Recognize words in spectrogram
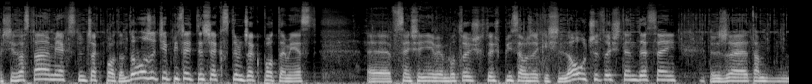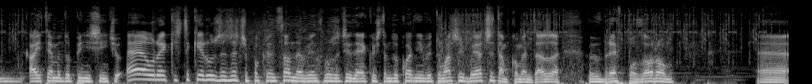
Zastanawiam się jak z tym jackpotem. To możecie pisać też jak z tym jackpotem jest. E, w sensie nie wiem, bo coś ktoś pisał, że jakiś low czy coś ten deseń, że tam itemy do 50 euro, jakieś takie różne rzeczy pokręcone, więc możecie jakoś tam dokładnie wytłumaczyć, bo ja czytam komentarze wbrew pozorom. E,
